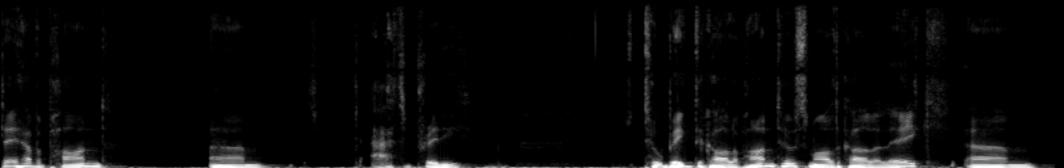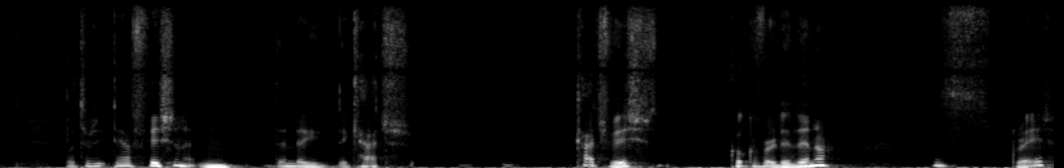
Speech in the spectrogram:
they have a pond. Um, it's, ah, it's pretty, it's too big to call a pond, too small to call a lake. Um, but they they have fish in it, and then they, they catch catch fish, cook it for the dinner. It's great.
